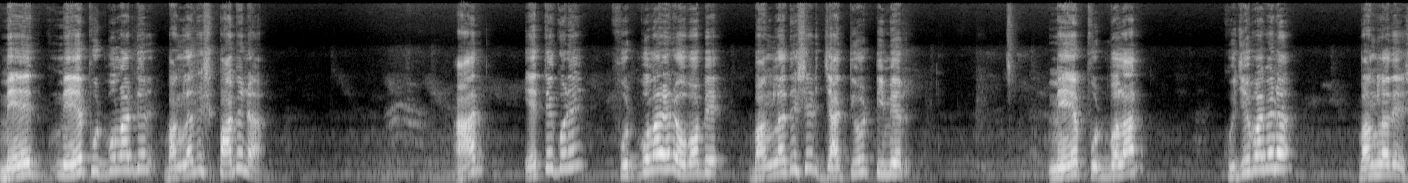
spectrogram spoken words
মেয়ে মেয়ে ফুটবলারদের বাংলাদেশ পাবে না। আর এতে করে ফুটবলারের অভাবে বাংলাদেশের জাতীয় টিমের মেয়ে ফুটবলার খুঁজে পাবে না বাংলাদেশ।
